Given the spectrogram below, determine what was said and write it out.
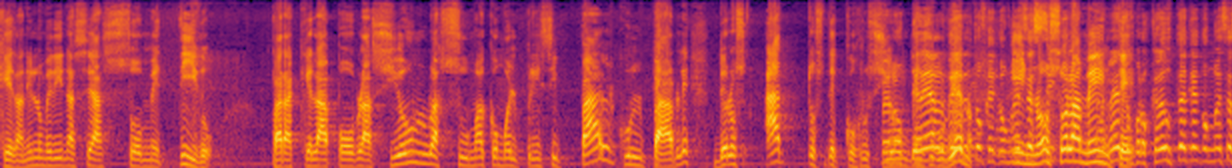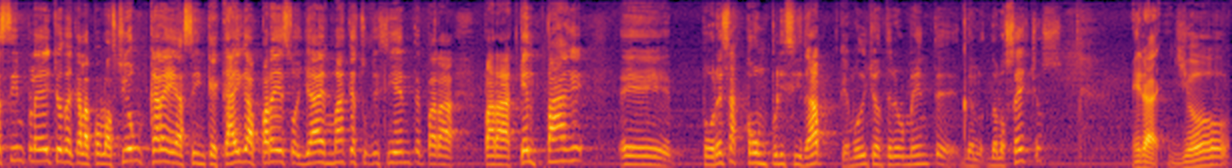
que Danilo Medina sea sometido para que la población lo asuma como el principal culpable de los actos de corrupción de su gobierno. y no solamente... pero ¿cree usted que con ese simple hecho de que la población crea sin que caiga preso ya es más que suficiente para, para que él pague eh, por esa complicidad que hemos dicho anteriormente de, los hechos? Mira, yo...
